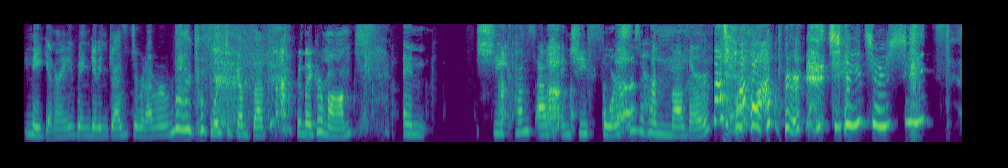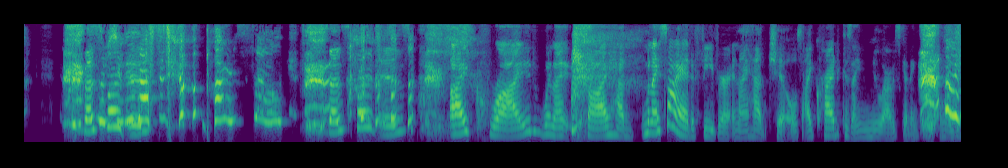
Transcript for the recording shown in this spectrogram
naked or anything, getting dressed or whatever before she comes up with like her mom. And she comes up and she forces her mother to help her change her sheets. The Best So part is- have to do it by herself. best part is I cried when I saw I had when I saw I had a fever and I had chills. I cried because I knew I was getting sick and I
